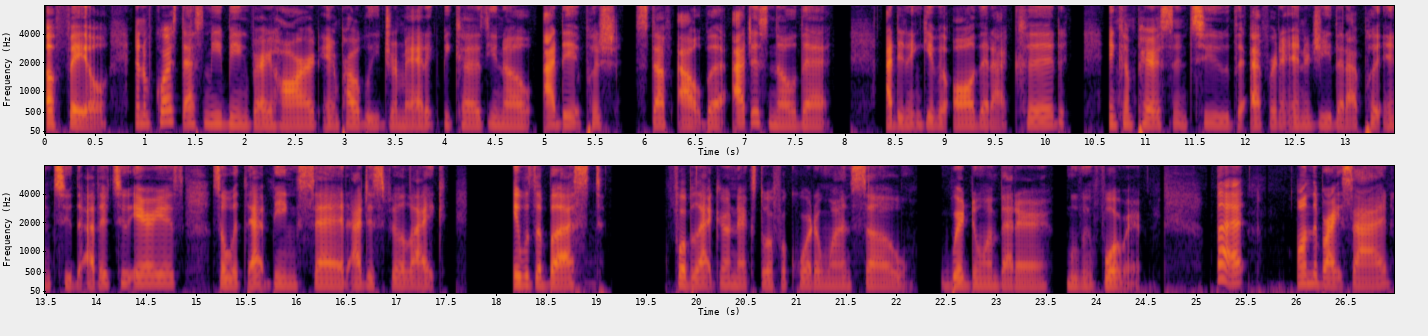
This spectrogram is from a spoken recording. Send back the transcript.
a fail. And of course, that's me being very hard and probably dramatic because, you know, I did push stuff out, but I just know that I didn't give it all that I could in comparison to the effort and energy that I put into the other two areas. So, with that being said, I just feel like it was a bust for Black Girl Next Door for quarter one. So, we're doing better moving forward. But on the bright side,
